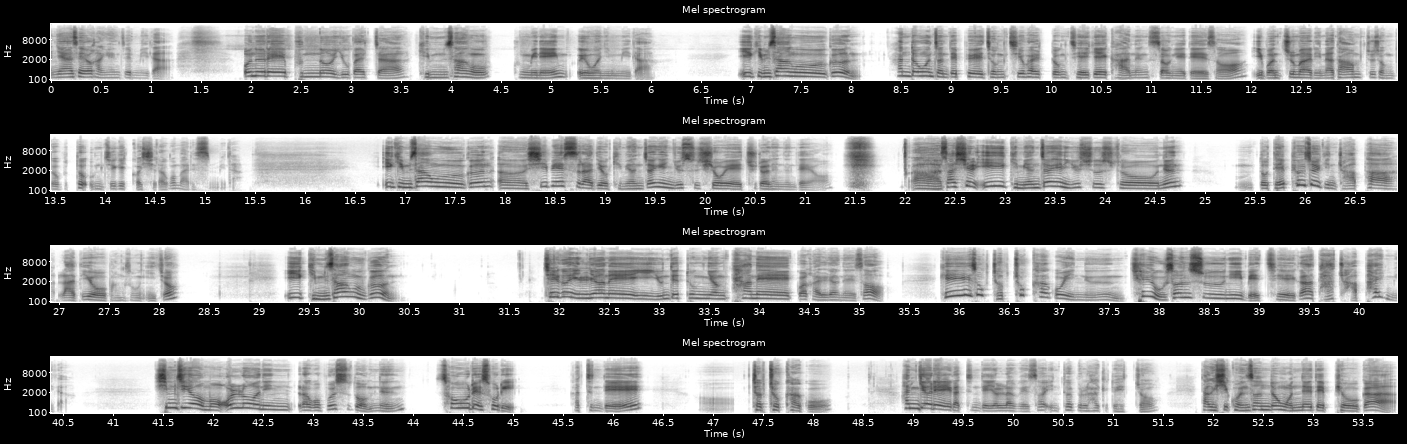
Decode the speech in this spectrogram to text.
안녕하세요. 강현재입니다. 오늘의 분노 유발자 김상욱 국민의힘 의원입니다. 이 김상욱은 한동훈 전 대표의 정치 활동 재개 가능성에 대해서 이번 주말이나 다음 주 정도부터 움직일 것이라고 말했습니다. 이 김상욱은 어, CBS 라디오 김현정의 뉴스쇼에 출연했는데요. 아, 사실 이 김현정의 뉴스쇼는 음, 또 대표적인 좌파 라디오 방송이죠. 이 김상욱은 최근 1년의 이윤 대통령 탄핵과 관련해서 계속 접촉하고 있는 최우선순위 매체가 다 좌파입니다. 심지어 뭐 언론인이라고 볼 수도 없는 서울의 소리 같은 데에 어, 접촉하고 한겨레 같은 데 연락해서 인터뷰를 하기도 했죠. 당시 권선동 원내대표가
